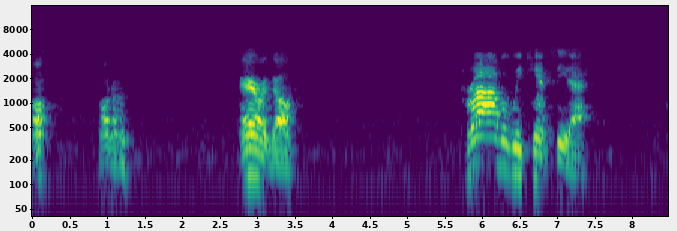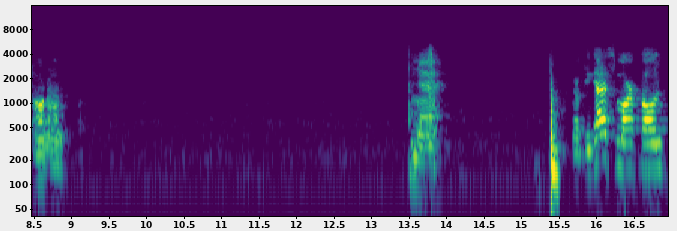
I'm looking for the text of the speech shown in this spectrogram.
Oh, hold on. There we go. Probably can't see that. Hold on. Nah. If you got a smartphone,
